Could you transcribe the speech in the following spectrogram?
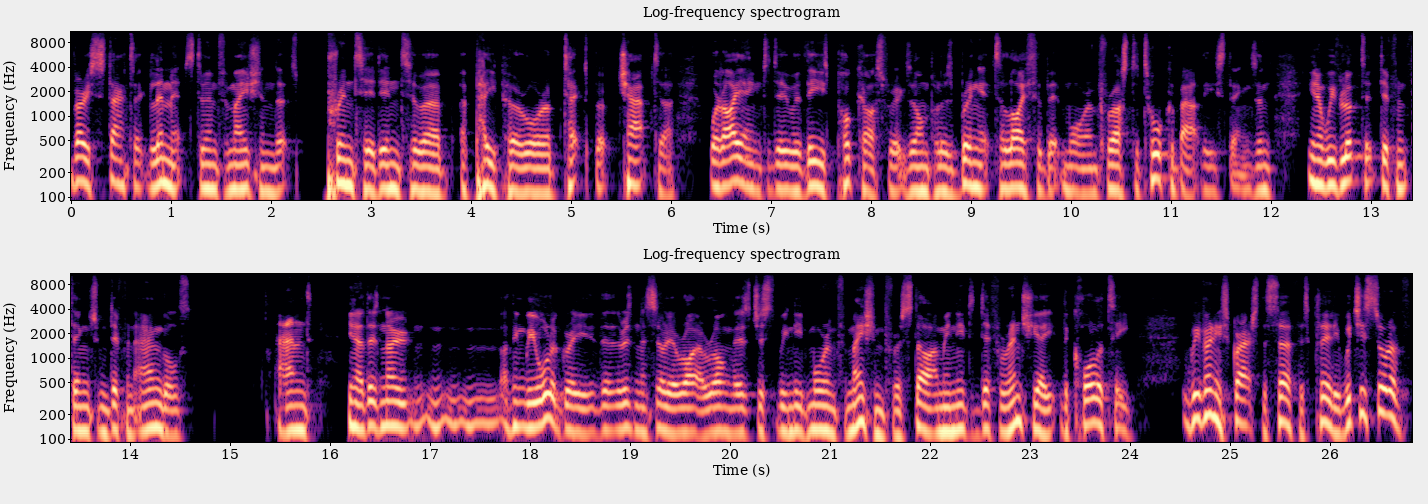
very static limits to information that's printed into a, a, paper or a textbook chapter. What I aim to do with these podcasts, for example, is bring it to life a bit more and for us to talk about these things. And, you know, we've looked at different things from different angles. And, you know, there's no, I think we all agree that there isn't necessarily a right or wrong. There's just, we need more information for a start and we need to differentiate the quality. We've only scratched the surface clearly, which is sort of,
